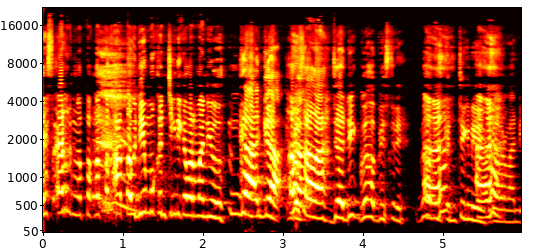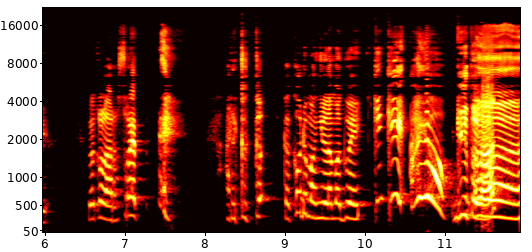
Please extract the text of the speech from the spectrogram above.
SR ngetok-ngetok atau dia mau kencing di kamar mandi lu? enggak enggak, Oh, enggak. salah. jadi gue habis nih. Gue habis kencing nih di kamar mandi. Gue keluar seret. Eh ada keke keke udah manggil nama gue. Kiki ayo. Gitu kan? Ah.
